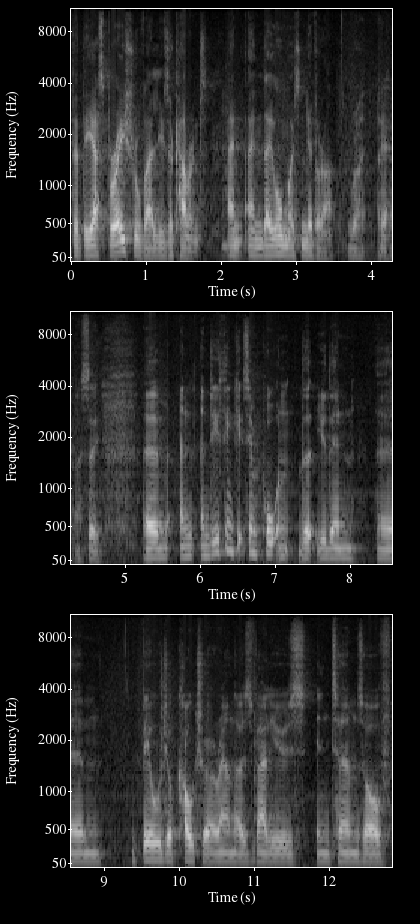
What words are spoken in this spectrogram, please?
that the aspirational values are current, and, and they almost never are. Right. Yeah. I see. Um, and and do you think it's important that you then um, build your culture around those values in terms of,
